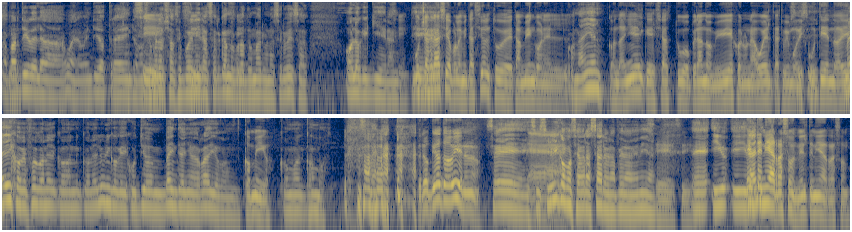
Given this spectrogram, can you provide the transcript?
a sí. partir de las bueno, 22.30, más Sí, o menos ya se pueden ir acercando para tomar una cerveza o lo que quieran. Muchas Eh, gracias por la invitación. Estuve también con el. Con Daniel. con Daniel, que ya estuvo operando a mi viejo en una vuelta. Estuvimos discutiendo ahí. Me dijo que fue con el, con, con el único que discutió en 20 años de radio con, Conmigo. con, con vos. Pero quedó todo bien, ¿o no? Sí, sí, sí, vi cómo se abrazaron apenas venía. Sí, sí. Eh, y, y él tenía razón, él tenía razón.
